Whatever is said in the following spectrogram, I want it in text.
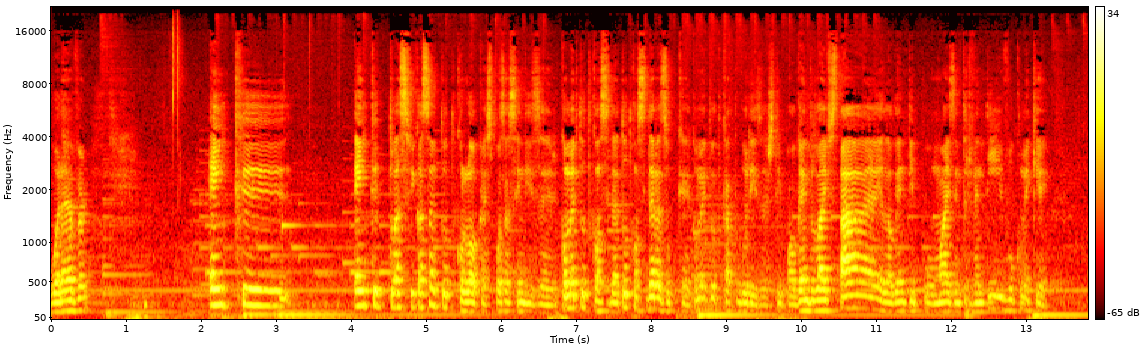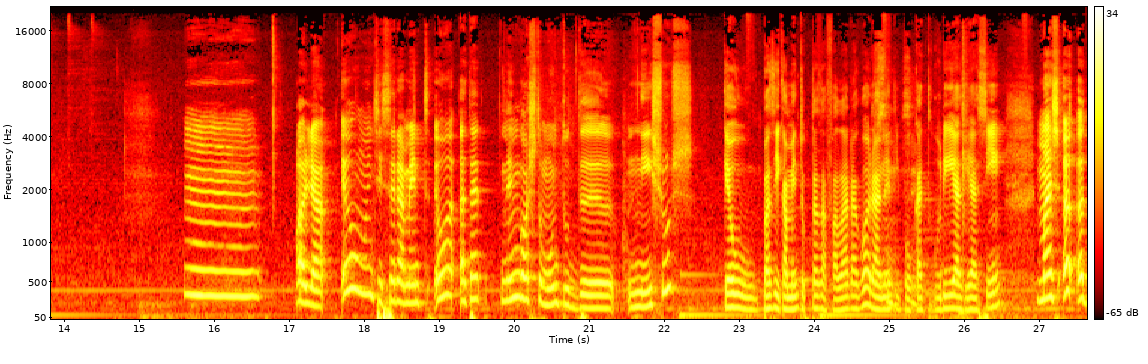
whatever, em que em que classificação é que tu te colocas, posso assim dizer? Como é que tu te consideras? Tu te consideras o quê? Como é que tu te categorizas? Tipo, alguém do lifestyle, alguém tipo mais interventivo, como é que é? Hum, olha, eu muito sinceramente, eu até nem gosto muito de nichos, que é o, basicamente o que estás a falar agora, né? sim, né? Tipo, sim. categorias e assim. Mas, eu, eu,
